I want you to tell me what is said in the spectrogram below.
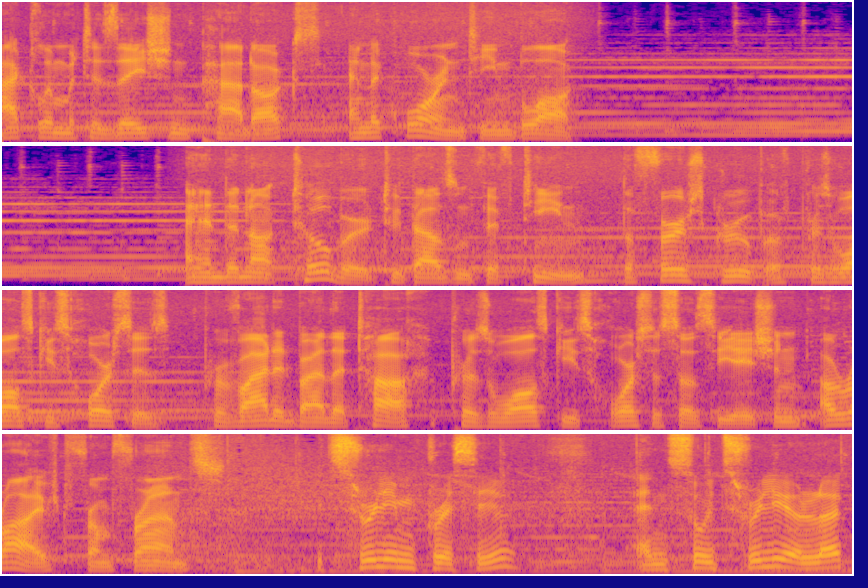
acclimatization paddocks, and a quarantine block. And in October 2015, the first group of Przewalski's horses, provided by the Takh Przewalski's Horse Association, arrived from France. It's really impressive, and so it's really a luck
